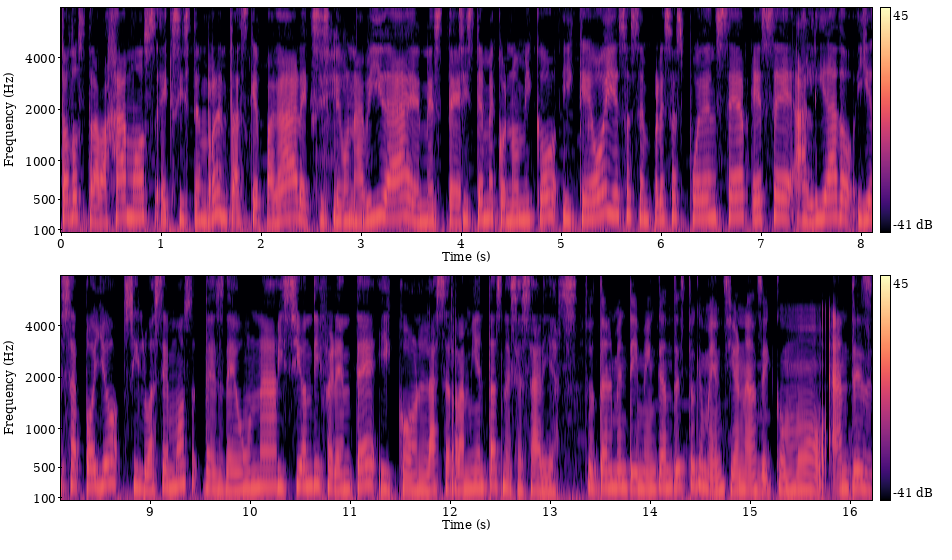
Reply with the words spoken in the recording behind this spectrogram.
todos trabajamos, existen rentas que pagar, existe una vida en este sistema económico y que hoy esas empresas pueden ser ese aliado y ese apoyo si lo hacemos desde una visión diferente y con las herramientas necesarias. Totalmente, y me encanta esto que mencionas de cómo antes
